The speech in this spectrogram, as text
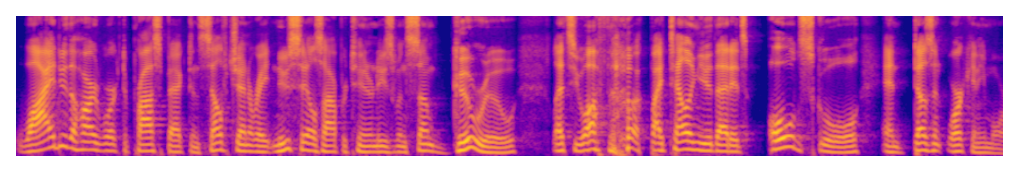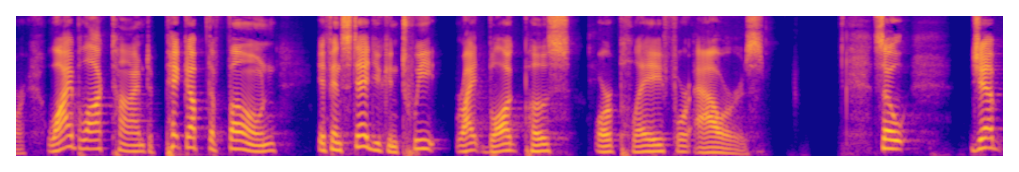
Why do the hard work to prospect and self generate new sales opportunities when some guru lets you off the hook by telling you that it's old school and doesn't work anymore? Why block time to pick up the phone if instead you can tweet, write blog posts, or play for hours? So, Jeb,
